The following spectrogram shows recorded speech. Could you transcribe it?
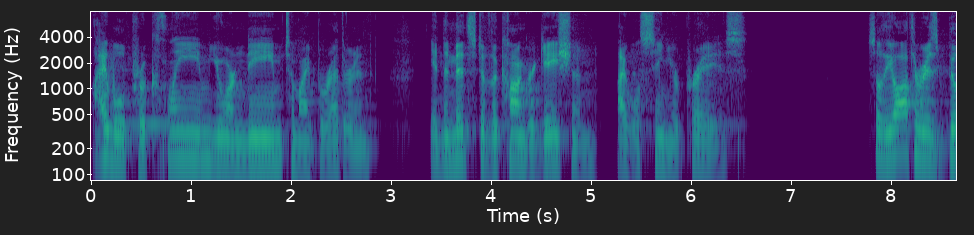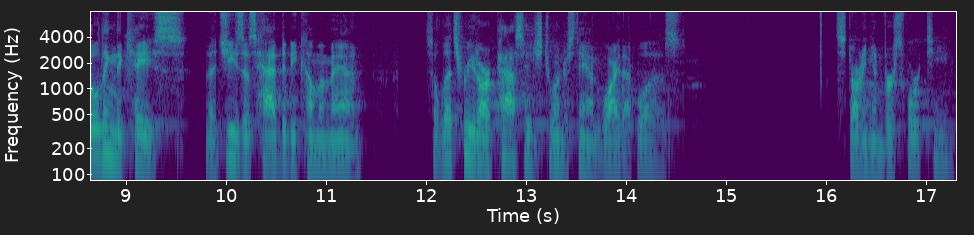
I will proclaim your name to my brethren. In the midst of the congregation, I will sing your praise. So the author is building the case that Jesus had to become a man. So let's read our passage to understand why that was. Starting in verse 14.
